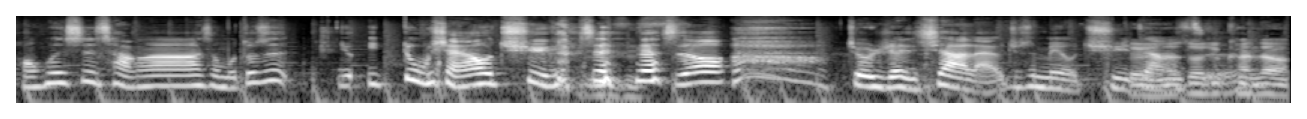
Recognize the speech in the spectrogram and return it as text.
黄昏市场啊，什么都是有一度想要去，可是那时候就忍下来，就是没有去这样子。那时候就看到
